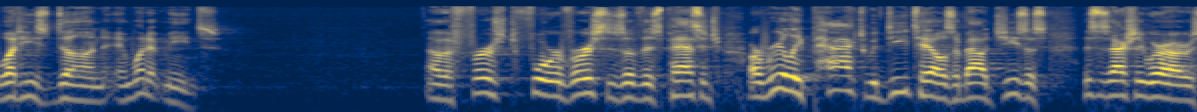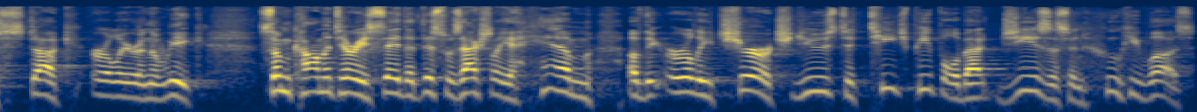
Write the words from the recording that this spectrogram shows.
what he's done, and what it means. Now, the first four verses of this passage are really packed with details about Jesus. This is actually where I was stuck earlier in the week. Some commentaries say that this was actually a hymn of the early church used to teach people about Jesus and who he was.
